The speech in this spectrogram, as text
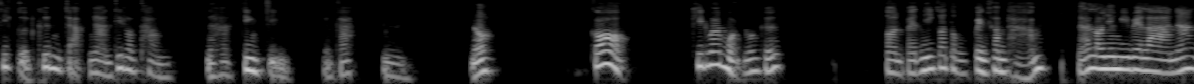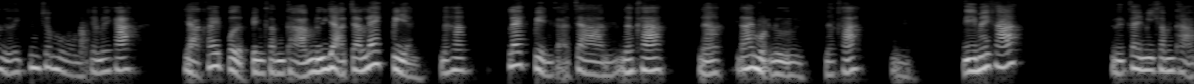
ที่เกิดขึ้นจากงานที่เราทำนะคะจริง ๆ นะคะ อืมเนาะก็คิดว่าหมดมั้งคือตอนไปนี้ก็ต้องเป็นคำถามนะเรายังมีเวลานะเหลืออีกครึ่งชั่วโมงใช่ไหมคะ อยากให้เปิดเป็นคำถามหรืออยากจะแลกเปลี่ยนนะคะแลกเปลี่ยนกับอาจารย์นะคะ นะ ได้หมดเลยนะคะ ดีไหมคะ หรือใครมีคำถาม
